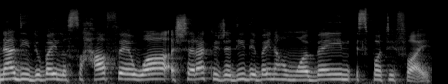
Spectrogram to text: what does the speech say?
نادي دبي للصحافة والشراكة الجديدة بينهم وبين سبوتيفاي.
